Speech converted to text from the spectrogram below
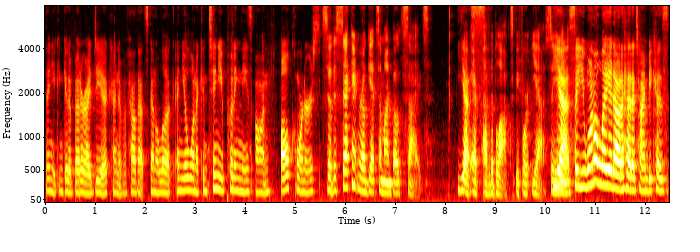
then you can get a better idea kind of of how that's going to look. And you'll want to continue putting these on all corners. So the second row gets them on both sides of, Yes. of the blocks before, yeah. So you Yeah, wanna- so you want to lay it out ahead of time because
